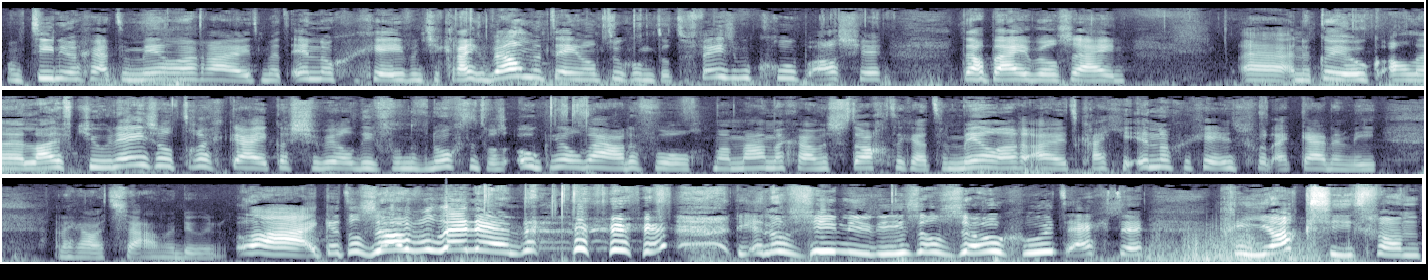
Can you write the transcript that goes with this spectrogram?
Om 10 uur gaat de mail eruit met inloggegevens. Je krijgt wel meteen al toegang tot de Facebookgroep als je daarbij wil zijn. Uh, en dan kun je ook alle live QA's al terugkijken als je wil. Die van vanochtend was ook heel waardevol. Maar maandag gaan we starten, gaat de mail eruit, krijg je inloggegevens voor de Academy. En dan gaan we het samen doen. Ah, ik heb er zoveel zin in! die energie nu, die is al zo goed. Echt de reacties van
